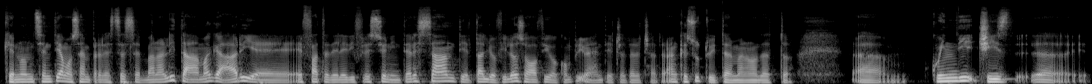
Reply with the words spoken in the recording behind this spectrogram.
che non sentiamo sempre le stesse banalità, magari, e, e fate delle riflessioni interessanti, il taglio filosofico, complimenti, eccetera, eccetera. Anche su Twitter mi hanno detto. Uh, quindi ci, eh,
